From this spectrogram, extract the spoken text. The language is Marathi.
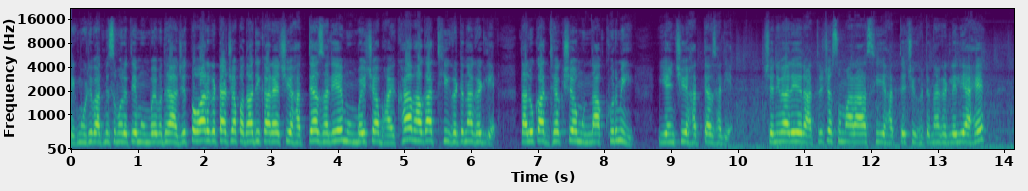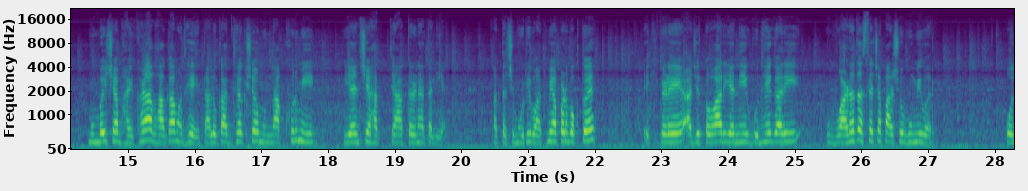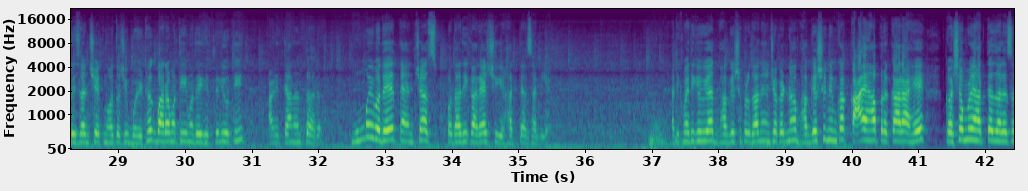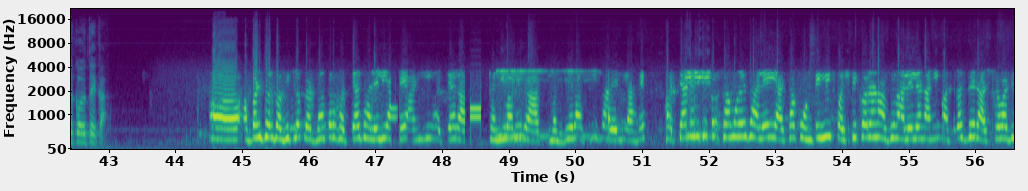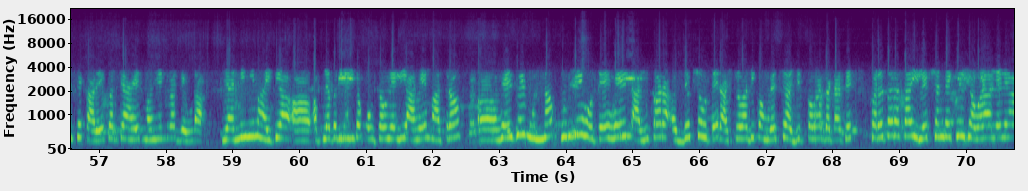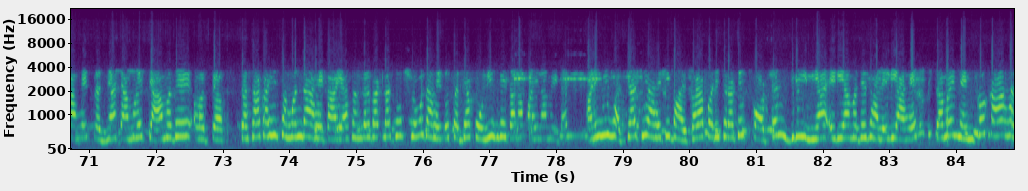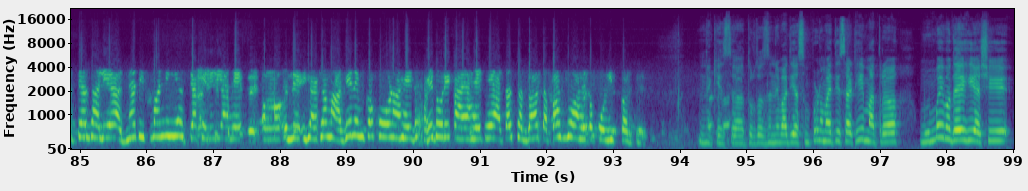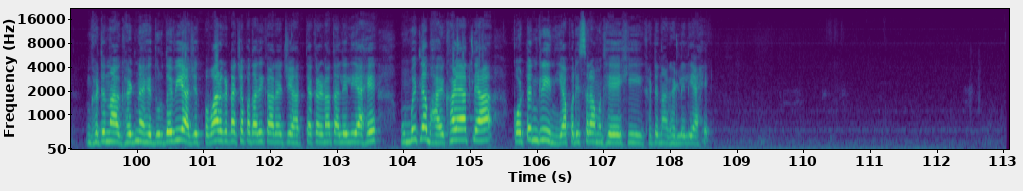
एक मोठी बातमी समोर येते. मुंबईमध्ये अजित पवार गटाच्या पदाधिकाऱ्याची हत्या झाली आहे. मुंबईच्या भायखळा भागात ही घटना घडली आहे. तालुकाध्यक्ष मुन्ना खुर्मी यांची हत्या झाली आहे. शनिवारी रात्रीच्या सुमारास ही हत्येची घटना घडलेली आहे. मुंबईच्या भायखळा भागामध्ये तालुकाध्यक्ष मुन्ना खुर्मी यांची हत्या करण्यात आली आहे. आत्ताची मोठी बातमी आपण बघतोय. एकीकडे अजित पवार यांनी गुन्हेगारी वाढत असल्याच्या पार्श्वभूमीवर पोलिसांची एक महत्त्वाची बैठक बारामतीमध्ये घेतलेली होती आणि त्यानंतर मुंबईमध्ये त्यांच्याच पदाधिकाऱ्याची हत्या झाली आहे. अधिक माहिती घेऊयात भाग्यश्री प्रधान यांच्याकडनं. भाग्यश्री नेमका काय हा प्रकार आहे? कशामुळे हत्या झाल्याचं कळतंय का? अं, आपण जर बघितलं प्रज्ञा तर हत्या झालेली आहे आणि ही हत्या शनिवारी रात मध्यरात्री झालेली आहे. हत्या नेमकी कशामुळे झाले याचा कोणतेही स्पष्टीकरण अजून आलेलं नाही. मात्र जे राष्ट्रवादीचे कार्यकर्ते आहेत महेंद्र देवडा यांनी ही माहिती आपल्यापर्यंत पोहोचवलेली आहे. मात्र हे जे मुन्ना खुर्मी होते हे तालुका अध्यक्ष होते राष्ट्रवादी काँग्रेसचे अजित पवार गटाचे. खरं तर आता इलेक्शन देखील जवळ आलेले आहेत. प्रज्ञा त्यामुळे त्यामध्ये तसा काही संबंध आहे का? या संदर्भातला जो शोध आहे तो सध्या पोलीस घेताना पाहायला मिळतात आणि ही हत्या जी आहे ती भायखळा परिसरातील कॉटन ग्रीन या एरियामध्ये झालेली आहे. त्यामुळे नेमकं का हत्या झाली आहे? अज्ञात इस्मांनी ही हत्या केलेली आहे. याच्या मागे नेमकं कोण आहे? धारेदोरे काय आहेत? हे आता सगळा तपास जो आहे तो पोलीस करतील नक्कीच अ, तुर्तास धन्यवाद या संपूर्ण माहितीसाठी. मात्र मुंबईमध्ये ही अशी घटना घडणं हे दुर्दैवी. अजित पवार गटाच्या पदाधिकाऱ्याची हत्या करण्यात आलेली आहे. मुंबईतल्या भायखळ्यातल्या कॉटन ग्रीन या परिसरामध्ये ही घटना घडलेली आहे.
